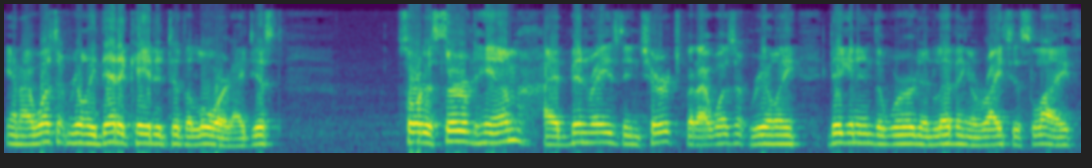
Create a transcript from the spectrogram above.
and I wasn't really dedicated to the Lord. I just sort of served Him. I had been raised in church, but I wasn't really digging into the Word and living a righteous life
